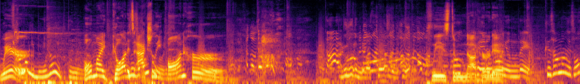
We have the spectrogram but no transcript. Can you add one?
Where? Oh my god, it's actually on her. Please do not hurt it. 그 상황에서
